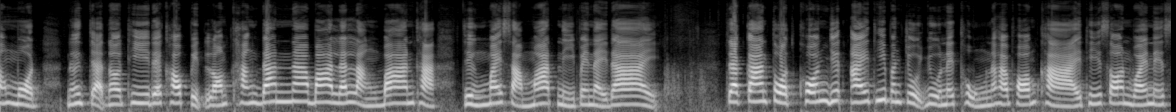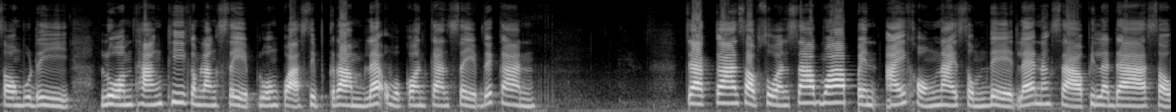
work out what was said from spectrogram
ทั้งหมด เนื่องจากเจ้าหน้าที่ได้เข้าปิดล้อมทั้งด้านหน้าบ้านและหลังบ้านค่ะ จึงไม่สามารถหนีไปไหนได้ จากการตรวจค้นยึดไอซ์ที่บรรจุอยู่ในถุงนะคะ พร้อมขายที่ซ่อนไว้ในซองบุหรี่รวมทั้งที่กำลังเสพรวมกว่า 10 กรัม และอุปกรณ์การเสพด้วยกัน จากการสอบสวนทราบว่าเป็นไอซ์ของนายสมเดชและนางสาวพิรดาสอง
